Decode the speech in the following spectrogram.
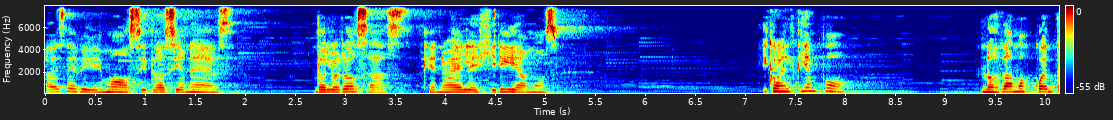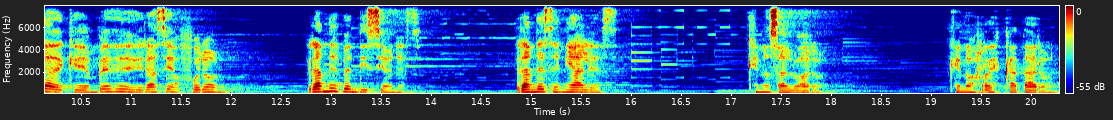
A veces vivimos situaciones dolorosas que no elegiríamos. Y con el tiempo nos damos cuenta de que en vez de gracias fueron grandes bendiciones, grandes señales que nos salvaron, que nos rescataron.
